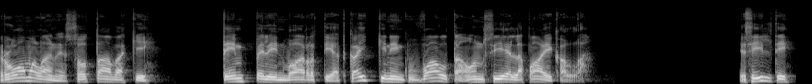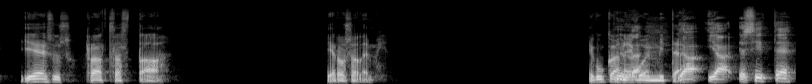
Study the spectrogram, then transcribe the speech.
roomalainen sotaväki, temppelin vartijat, kaikki niin kuin valta on siellä paikalla. Ja silti Jeesus ratsastaa Jerusalemiin. Ja kukaan Kyllä. ei voi mitään. Ja, ja, ja sitten,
